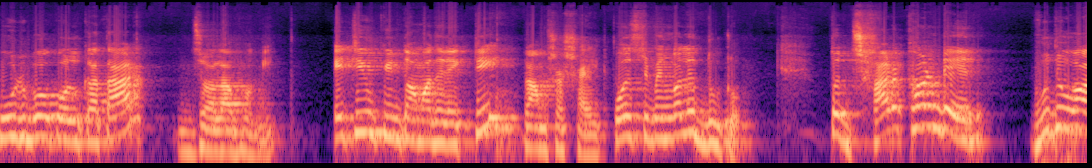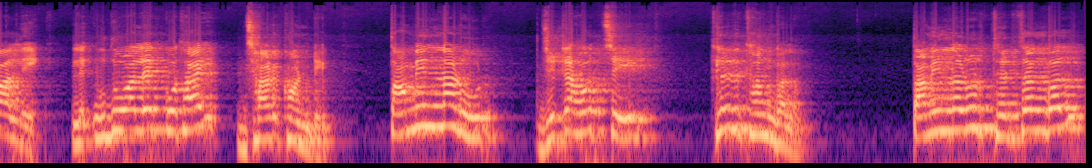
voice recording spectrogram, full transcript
পূর্ব কলকাতার জলাভূমি। এটিও কিন্তু আমাদের একটি রামসার সাইট ওয়েস্ট বেঙ্গলের দুটো। তো ঝাড়খণ্ডের উদুয়া লেক উদুয়া লেক কোথায়? ঝাড়খণ্ডে। তামিলনাড়ুর, যেটা হচ্ছে থেরথাঙ্গল। তামিলনাড়ুর থেরথাঙ্গল,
